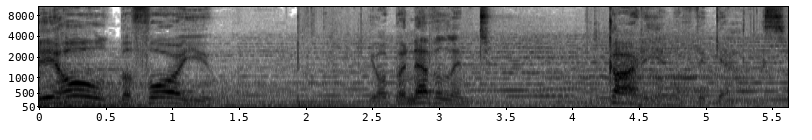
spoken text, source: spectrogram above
Behold before you, your benevolent guardian of the galaxy.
